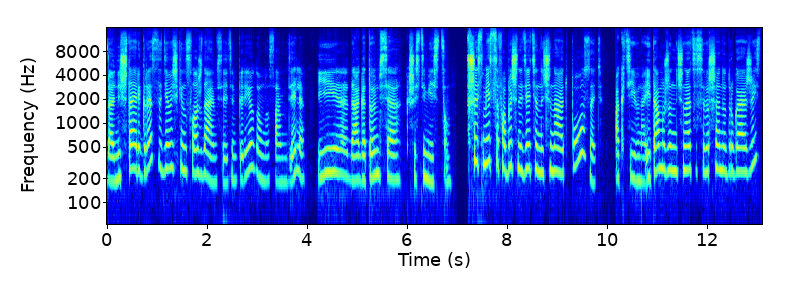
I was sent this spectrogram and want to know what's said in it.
Да, не считая регресса, девочки наслаждаемся этим периодом на самом деле. И да, готовимся к шести месяцам. В шесть месяцев обычно дети начинают ползать активно, и там уже начинается совершенно другая жизнь.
